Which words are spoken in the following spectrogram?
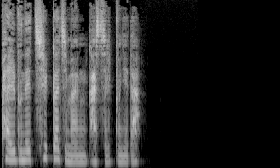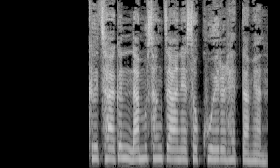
8분의 7까지만 갔을 뿐이다. 그 작은 나무 상자 안에서 고해를 했다면,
